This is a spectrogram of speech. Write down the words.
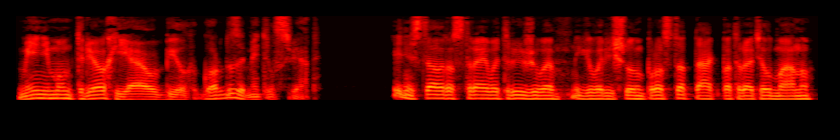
минимум трех я убил», — гордо заметил Свят. Я не стал расстраивать Рыжего и говорить, что он просто так потратил ману.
